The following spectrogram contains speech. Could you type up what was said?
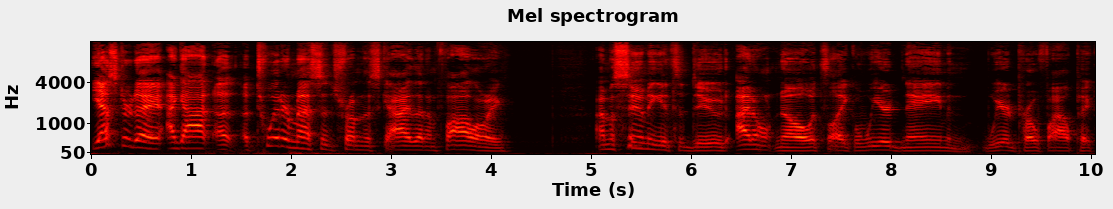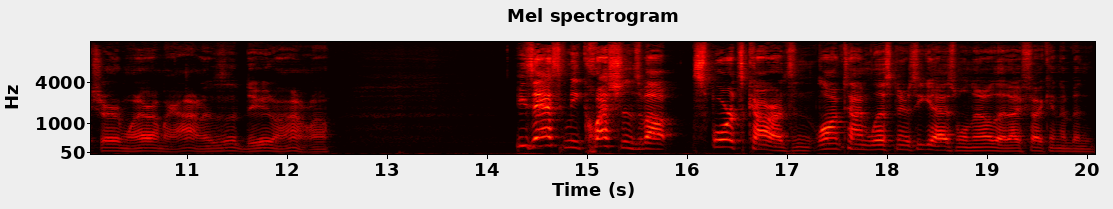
Yesterday, I got a, a Twitter message from this guy that I'm following. I'm assuming it's a dude. I don't know. It's like a weird name and weird profile picture and whatever. I'm like, I don't know. Is this a dude? I don't know. He's asking me questions about sports cards and longtime listeners, you guys will know that I fucking have been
